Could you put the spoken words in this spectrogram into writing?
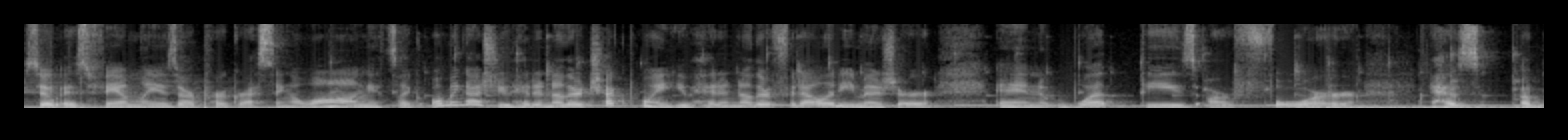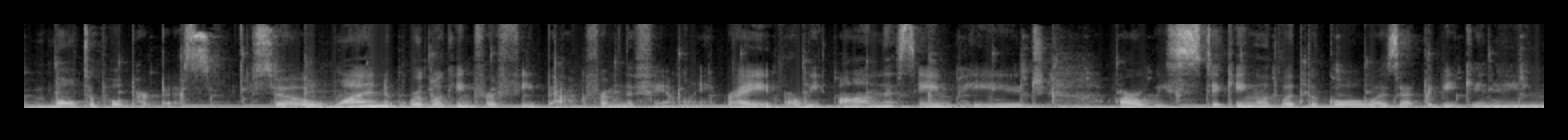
So, as families are progressing along, it's like, oh my gosh, you hit another checkpoint, you hit another fidelity measure. And what these are for has a multiple purpose. So, one, we're looking for feedback from the family, right? Are we on the same page? Are we sticking with what the goal was at the beginning?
